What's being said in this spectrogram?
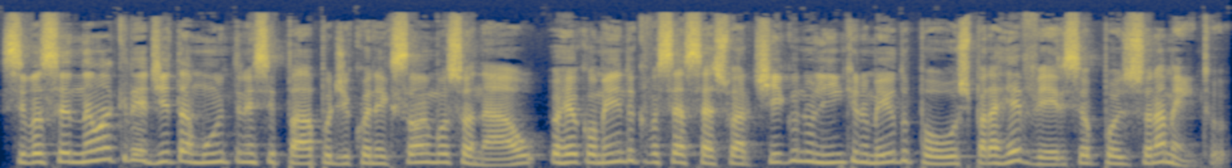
Se você não acredita muito nesse papo de conexão emocional, eu recomendo que você acesse o artigo no link no meio do post para rever seu posicionamento.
